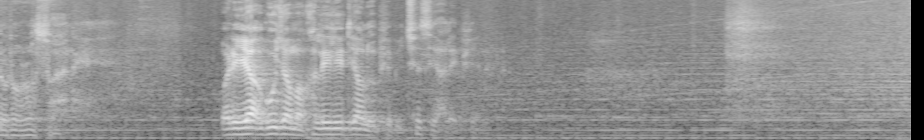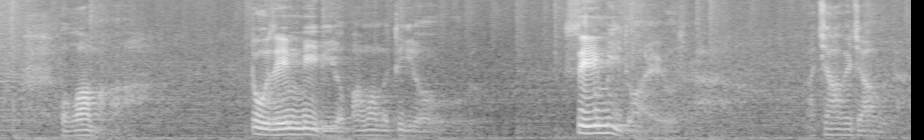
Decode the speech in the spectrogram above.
တော်တော်တော့စွမ်းနေဝရီကအခုကျမှခလေးလေးတယောက်လိုဖြစ်ပြီးချစ်စရာလေးဖြစ်နေတယ်ဘဝမှာ တူစေးမိပြီးတော့ဘာမှမသိတော့ဘူးစေးမိသွားတယ်လို့ဆိုတာအကြားပဲကြားဘူးလား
